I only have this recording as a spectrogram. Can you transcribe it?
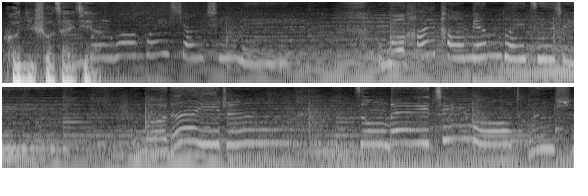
和你说再见。我害怕面对自己。我的意志总被寂寞吞噬，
